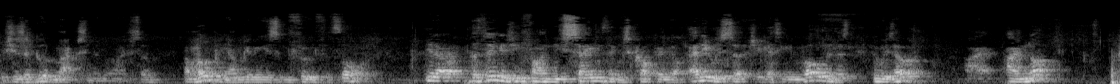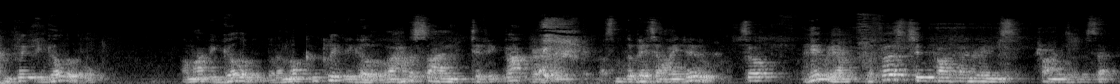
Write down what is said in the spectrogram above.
which is a good maxim in life. So I'm hoping I'm giving you some food for thought. You know, the thing is, you find these same things cropping up. Any researcher getting involved in this who is, oh, I, I'm not completely gullible. I might be gullible, but I'm not completely gullible. I have a scientific background. That's the bit I do. So here we have the first two Pythagorean triangles of the set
